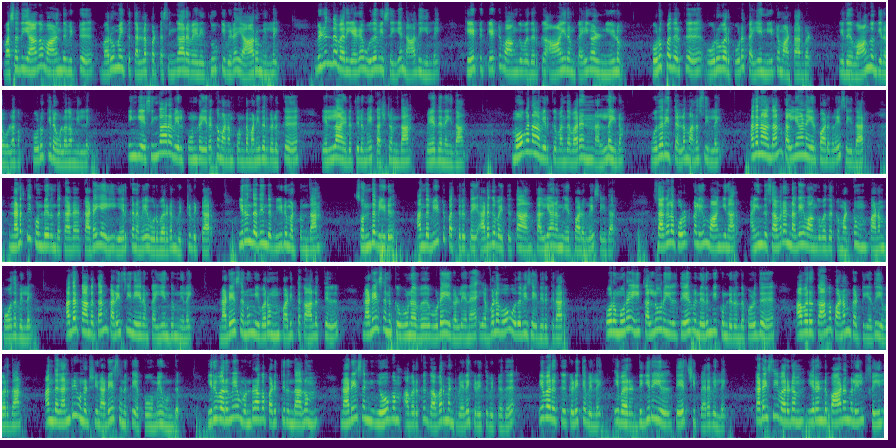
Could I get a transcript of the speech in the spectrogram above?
வசதியாக வாழ்ந்துவிட்டு வறுமைக்கு தள்ளப்பட்ட சிங்காரவேலை தூக்கிவிட யாரும் இல்லை. விழுந்தவர் எழ உதவி செய்ய நாதி இல்லை. கேட்டு கேட்டு வாங்குவதற்கு ஆயிரம் கைகள் நீளும். கொடுப்பதற்கு ஒருவர் கூட கையை நீட்ட மாட்டார்கள். இது வாங்குகிற உலகம் கொடுக்கிற உலகம் இல்லை. இங்கே சிங்காரவேல் போன்ற இரக்க மனம் கொண்ட மனிதர்களுக்கு எல்லா இடத்திலுமே கஷ்டம்தான் வேதனைதான். மோகனாவிற்கு வந்த வரன் நல்ல இடம் உதறித்தள்ள மனசு இல்லை. அதனால்தான் கல்யாண ஏற்பாடுகளை செய்தார். நடத்தி கொண்டிருந்த கட கடையை ஏற்கனவே ஒருவரிடம் விற்றுவிட்டார். இருந்தது இந்த வீடு மட்டும்தான். சொந்த வீடு. அந்த வீட்டு பத்திரத்தை அடகு வைத்துத்தான் கல்யாணம் ஏற்பாடுகளை செய்தார். சகல பொருட்களையும் வாங்கினார். ஐந்து சவரன் நகை வாங்குவதற்கு மட்டும் பணம் போதவில்லை. அதற்காகத்தான் கடைசி நேரம் கையேந்தும் நிலை. நடேசனும் இவரும் படித்த காலத்தில் நடேசனுக்கு உணவு உடைகள் என எவ்வளவோ உதவி செய்திருக்கிறார். ஒரு முறை கல்லூரியில் தேர்வு நெருங்கி கொண்டிருந்த பொழுது அவருக்காக பணம் கட்டியது இவர்தான். அந்த நன்றி உணர்ச்சி நடேசனுக்கு எப்பவுமே உண்டு. இருவருமே ஒன்றாக படித்திருந்தாலும் நடேசன் யோகம் அவருக்கு கவர்மெண்ட் வேலை கிடைத்துவிட்டது இவருக்கு கிடைக்கவில்லை. இவர் டிகிரியில் தேர்ச்சி பெறவில்லை. கடைசி வருடம் இரண்டு பாடங்களில் ஃபெயில்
